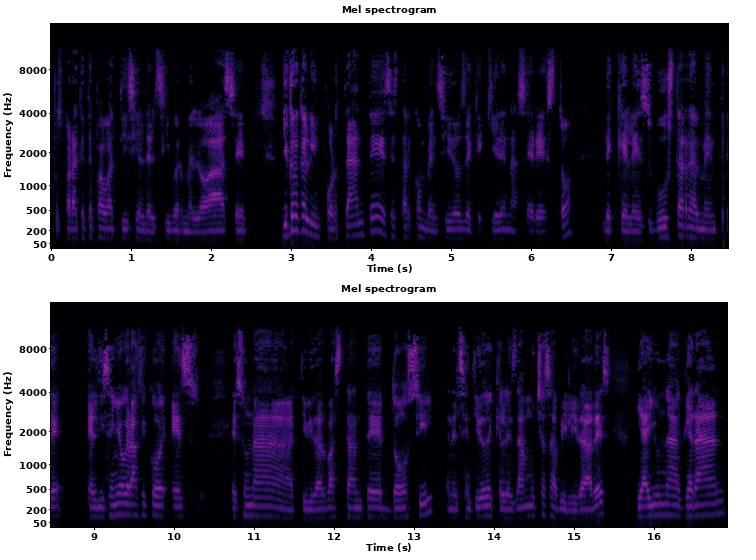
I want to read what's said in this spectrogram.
pues ¿para qué te pago a ti si el del ciber me lo hace? Yo creo que lo importante es estar convencidos de que quieren hacer esto, de que les gusta realmente. El diseño gráfico es es una actividad bastante dócil en el sentido de que les da muchas habilidades y hay una gran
